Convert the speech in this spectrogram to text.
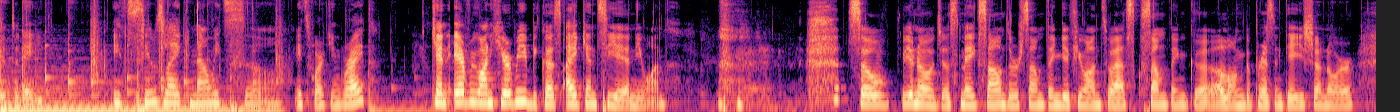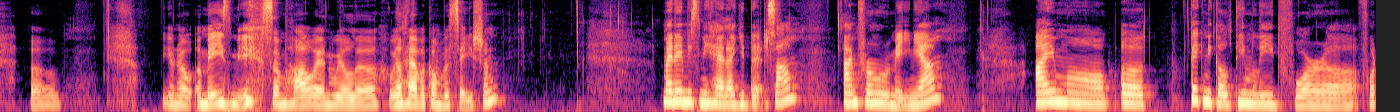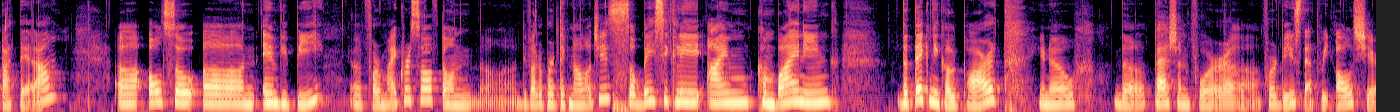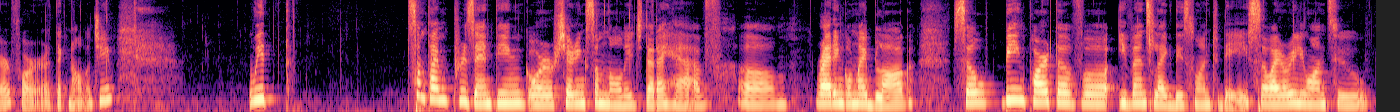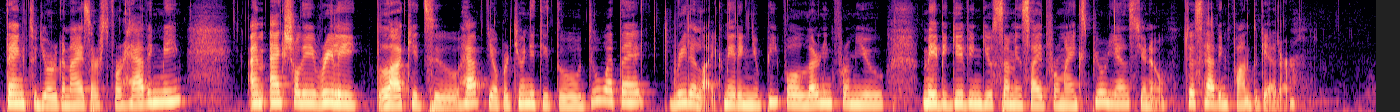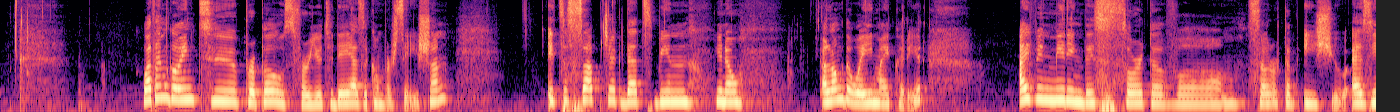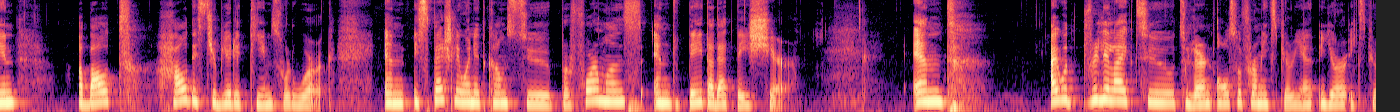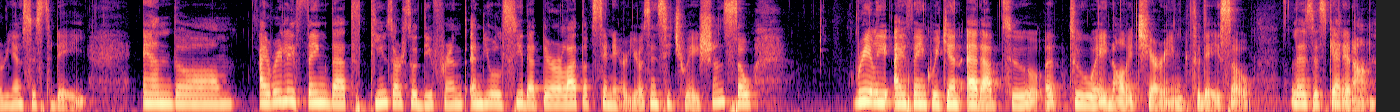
you today. It seems like now it's uh, it's working, right? Can everyone hear me? Because I can't see anyone. so you know, just make sounds or something if you want to ask something uh, along the presentation or uh, you know amaze me somehow, and we'll uh, we'll have a conversation. My name is Mihaela Ghidersa. I'm from Romania. I'm uh, a technical team lead for uh, for Atera. Uh, also an MVP uh, for Microsoft on uh, developer technologies. So basically, I'm combining the technical part, you know, the passion for uh, for this that we all share for technology, with sometimes presenting or sharing some knowledge that I have. Um, writing on my blog. So being part of uh, events like this one today. So I really want to thank to the organizers for having me. I'm actually really lucky to have the opportunity to do what I really like, meeting new people, learning from you, maybe giving you some insight from my experience, you know, just having fun together. What I'm going to propose for you today as a conversation, it's a subject that's been, you know, along the way in my career, I've been meeting this sort of um, sort of issue, as in about how distributed teams will work, and especially when it comes to performance and the data that they share. And I would really like to to learn also from experience, your experiences today, and. Um, I really think that teams are so different, and you will see that there are a lot of scenarios and situations. So really, I think we can add up to a two-way knowledge sharing today. So let's just get it on.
